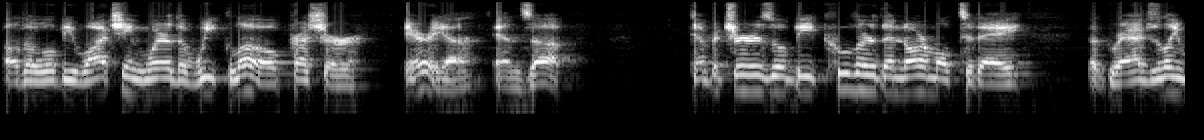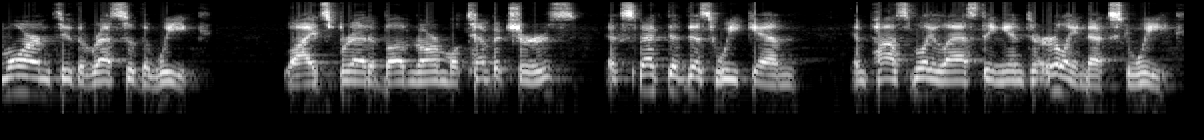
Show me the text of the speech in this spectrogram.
although we'll be watching where the weak low pressure area ends up. Temperatures will be cooler than normal today, but gradually warm through the rest of the week. Widespread above normal temperatures expected this weekend and possibly lasting into early next week.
